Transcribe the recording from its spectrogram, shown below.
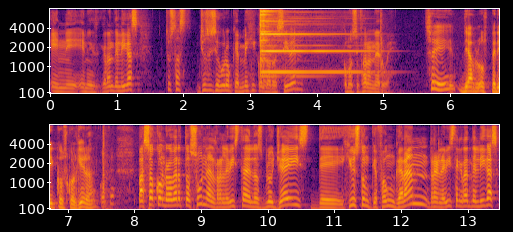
en, eh, en grandes ligas. Tú estás, yo estoy seguro que en México lo reciben como si fuera un héroe. Sí, diablos, pericos, cualquiera. Pasó con Roberto Zuna, el relevista de los Blue Jays de Houston, que fue un gran relevista en grandes ligas.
